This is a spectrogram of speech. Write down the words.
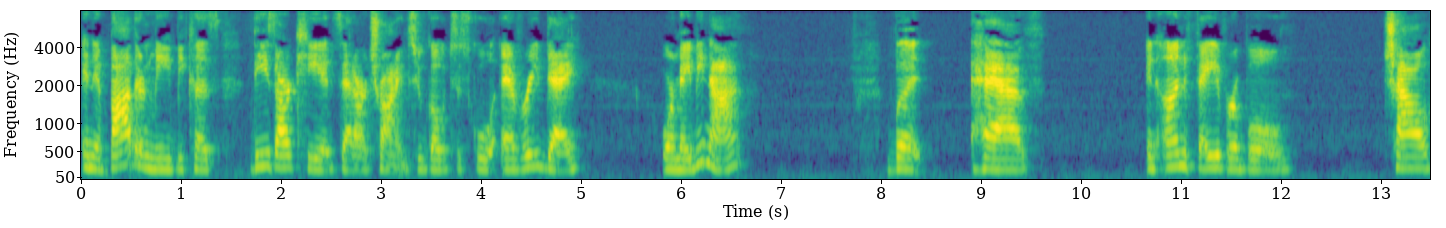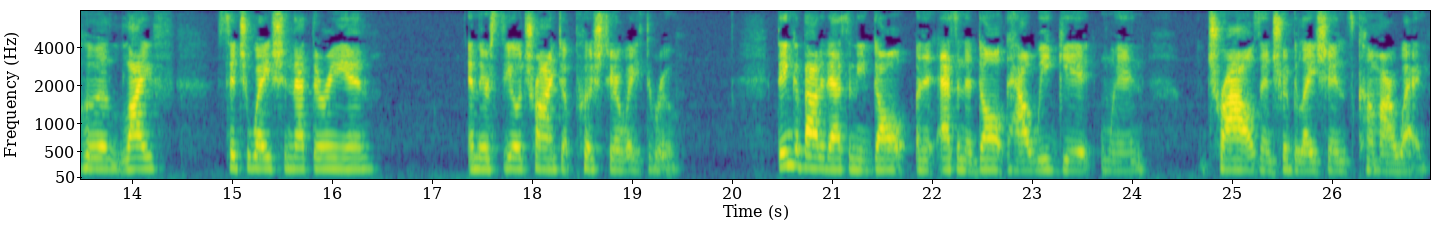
And it bothered me because these are kids that are trying to go to school every day, or maybe not, but have an unfavorable childhood life situation that they're in, and they're still trying to push their way through. Think about it as an adult, uh, as an adult, how we get when trials and tribulations come our way.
